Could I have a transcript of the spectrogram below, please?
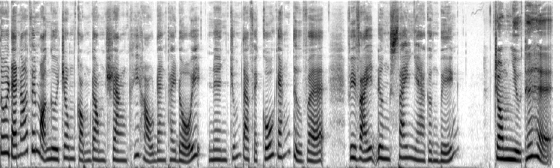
Tôi đã nói với mọi người trong cộng đồng rằng khí hậu đang thay đổi nên chúng ta phải cố gắng tự vệ. Vì vậy đừng xây nhà gần biển. Trong nhiều thế hệ,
